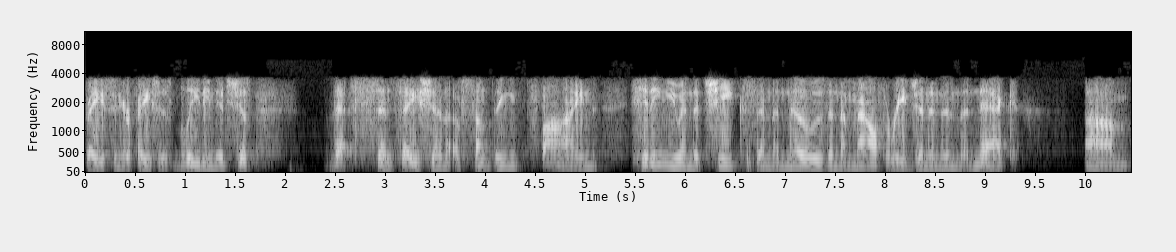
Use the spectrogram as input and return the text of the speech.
face and your face is bleeding. It's just that sensation of something fine hitting you in the cheeks and the nose and the mouth region and in the neck. Um,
